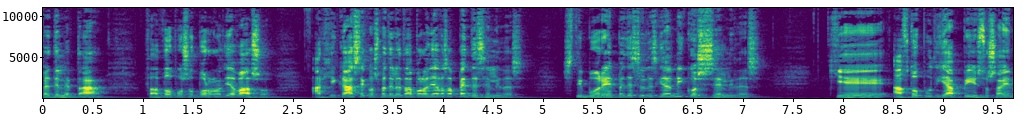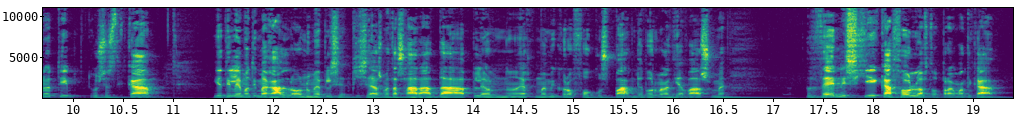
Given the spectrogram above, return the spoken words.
25 λεπτά θα δω πόσο μπορώ να διαβάσω. Αρχικά σε 25 λεπτά μπορώ να διάβαζα 5 σελίδες. Στην πορεία 5 σελίδες γίνανε 20 σελίδες. Και αυτό που διαπίστωσα είναι ότι ουσιαστικά, γιατί λέμε ότι μεγαλώνουμε, πλησιάζουμε τα 40, πλέον έχουμε μικρό focus span, δεν μπορούμε να διαβάσουμε. Δεν ισχύει καθόλου αυτό, πραγματικά.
